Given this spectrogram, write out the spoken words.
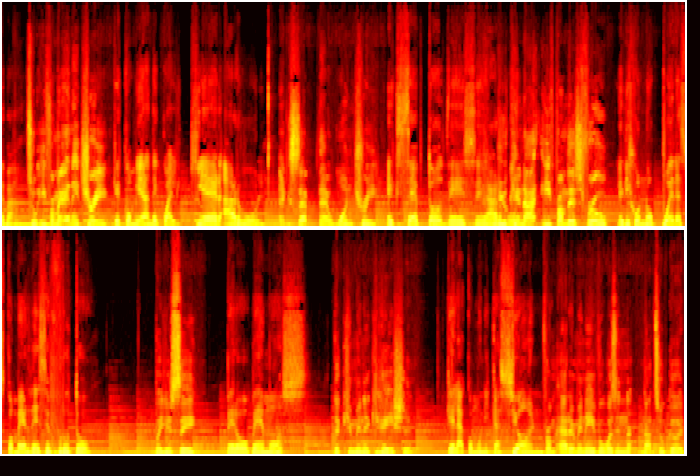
Eva to eat from any tree que comieran de cualquier árbol except that one tree. excepto de ese You árbol. cannot eat from this fruit. Le dijo, no puedes comer de ese fruto. But you see, Pero vemos the communication que la comunicación from Adam and Eve wasn't not too good.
